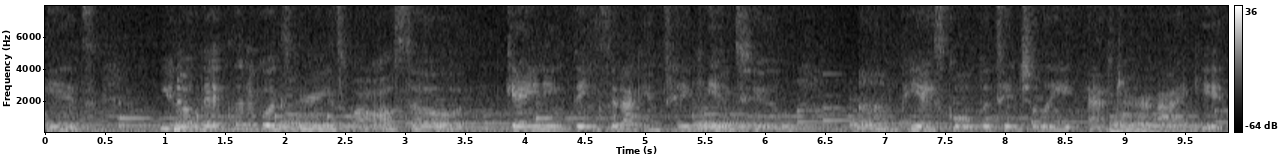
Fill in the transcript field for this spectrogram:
get you know that clinical experience while also gaining things that I can take into um, PA school potentially after I get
